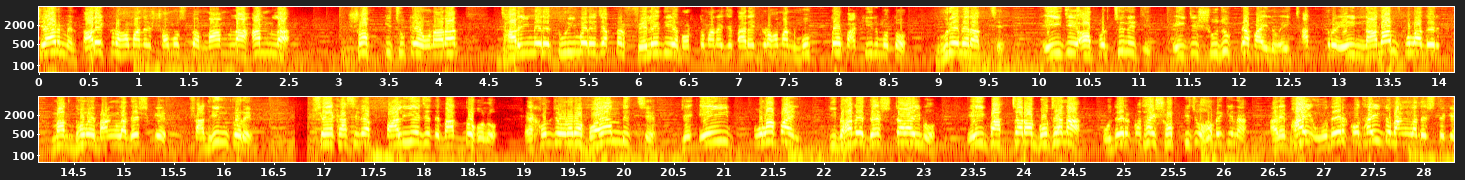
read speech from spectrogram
চেয়ারম্যান তারেক রহমানের সমস্ত মামলা, হামলা, সবকিছুকে ওনারা ঝাড়ি মেরে, তুড়ি মেরে যে আপনার ফেলে দিয়ে বর্তমানে যে তারেক রহমান মুক্ত পাখির মতো ঘুরে বেড়াচ্ছে এই যে অপরচুনিটি এই যে সুযোগটা পাইলো, এই ছাত্র, এই নাদান পোলাদের মাধ্যমে বাংলাদেশকে স্বাধীন করে শেখ হাসিনা পালিয়ে যেতে বাধ্য হলো। এখন যে ওনারা বয়ান দিচ্ছে যে এই পোলাপাইন কীভাবে দেশ চালাইবো, এই বাচ্চারা বোঝে না, ওদের কথায় সবকিছু হবে কিনা? আরে ভাই, ওদের কথাই তো বাংলাদেশ থেকে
